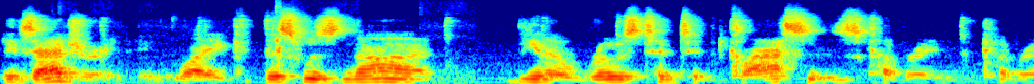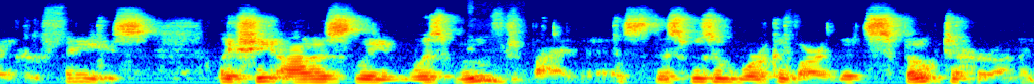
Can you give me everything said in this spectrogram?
exaggerating. Like this was not you know rose tinted glasses covering covering her face. Like she honestly was moved by this. This was a work of art that spoke to her on a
